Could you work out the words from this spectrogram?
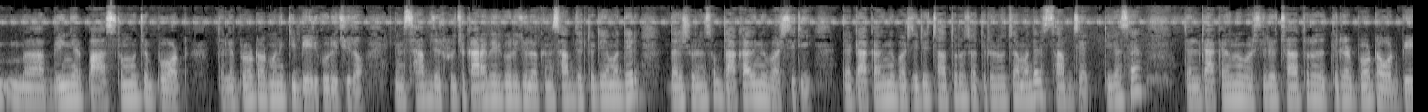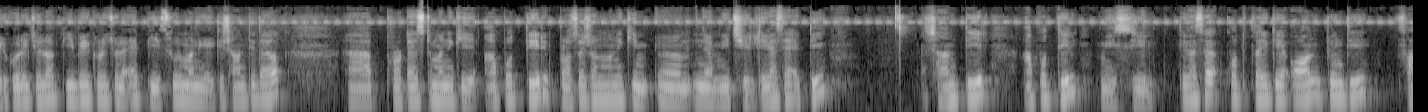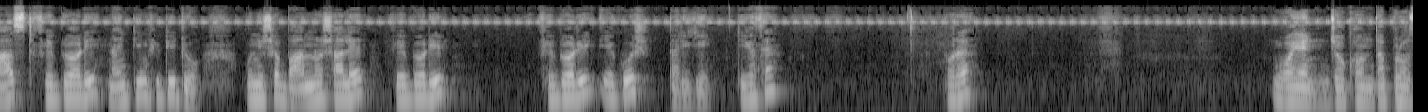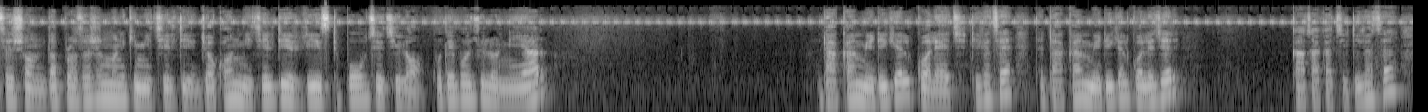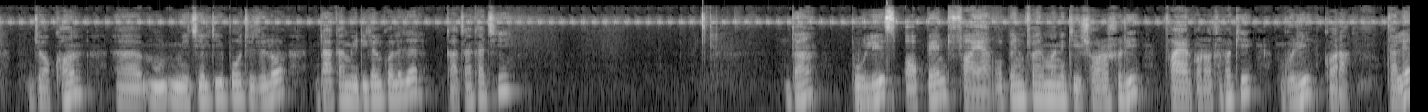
ব্রিং এর পাস্ট হচ্ছে ব্রট তাহলে ব্রট আউট মানে কি বের করেছিল? এখানে সাবজেক্ট হচ্ছে কারা বের করেছিল? এখানে সাবজেক্টটা আমাদের? The students of Dhaka university তাই ঢাকা ইউনিভার্সিটির ছাত্রছাত্রীরা হচ্ছে আমাদের সাবজেক্ট ঠিক আছে? তাহলে ঢাকা ইউনিভার্সিটির ছাত্রছাত্রীরা ব্রট আউট বের করেছিল। কি বের করেছিল? এ পিসফুল মানে কি? একটি শান্তিদায়ক প্রোটেস্ট মানে কি? আপত্তির প্রসেশন মানে কি মিছিল, ঠিক আছে? একটি শান্তির, আপত্তির মিছিল। ঠিক আছে? কত তারিখে? On twenty first February nineteen fifty two উনিশশো সালের ফেব্রুয়ারির ফেব্রুয়ারি একুশ তারিখে, ঠিক আছে? পরে? ওয়েন যখন? দ্য প্রসেশন দ্য প্রসেশন মানে কি? মিছিলটি। যখন মিছিলটি রিস্ট পৌঁছেছিল, কোথায় পৌঁছেছিল? নিয়ার ঢাকা মেডিকেল কলেজ, ঠিক আছে? ঢাকা মেডিকেল কলেজের কাছাকাছি, ঠিক আছে? যখন মিছিলটি পৌঁছেছিল ঢাকা মেডিকেল কলেজের কাছাকাছি the police open fire. Open fire মানে কি? সরাসরি ফায়ার করা অথবা কি? গুলি করা। তাহলে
